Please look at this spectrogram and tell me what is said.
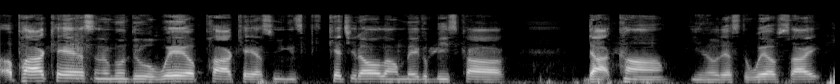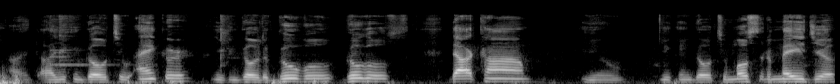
a podcast and I'm going to do a web podcast, so you can catch it all on megabeastcar.com. You know, that's the website. Uh, uh, you can go to Anchor. You can go to Google, Google's.com. You you can go to most of the major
